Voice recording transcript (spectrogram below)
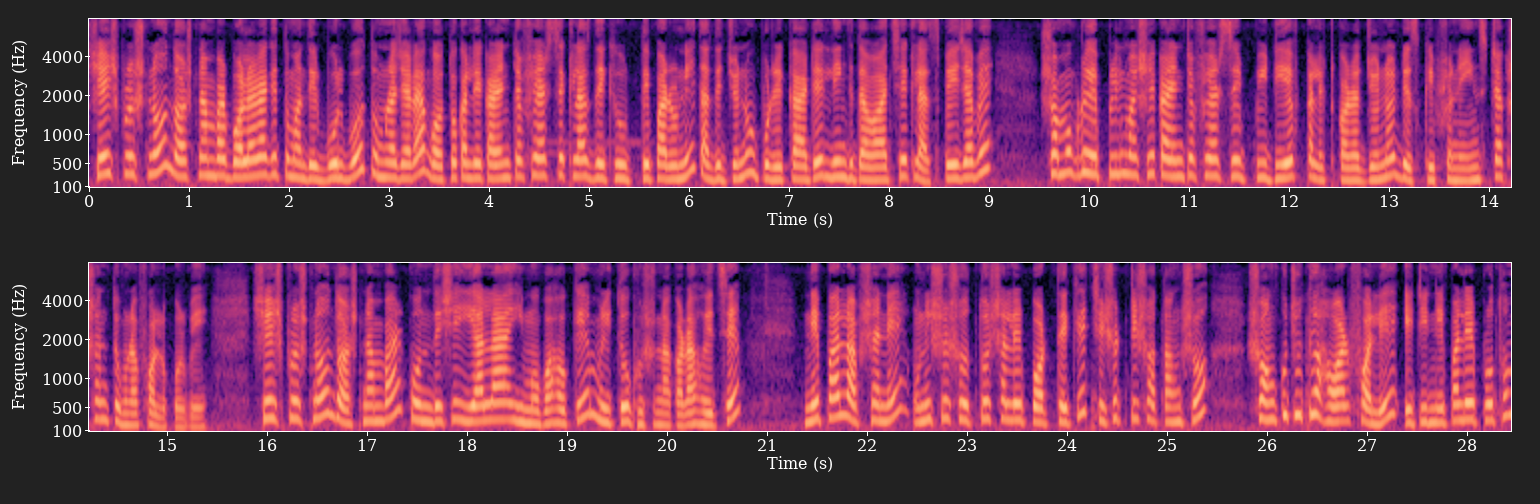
শেষ প্রশ্ন, দশ নাম্বার বলার আগে তোমাদের বলব, তোমরা যারা গতকালের কারেন্ট অ্যাফেয়ার্সে ক্লাস দেখে উঠতে পারোনি, তাদের জন্য উপরের কার্ডে লিঙ্ক দেওয়া আছে, ক্লাস পেয়ে যাবে। সমগ্র এপ্রিল মাসে কারেন্ট অ্যাফেয়ার্সের পিডিএফ কালেক্ট করার জন্য ডিসক্রিপশনে ইনস্ট্রাকশন তোমরা ফলো করবে। শেষ প্রশ্ন, দশ নাম্বার, কোন দেশে ইয়ালা হিমবাহকে মৃত ঘোষণা করা হয়েছে? নেপাল অপশানে উনিশশো সত্তর সালের পর থেকে ছেষট্টি শতাংশ সংকুচিত হওয়ার ফলে এটি নেপালের প্রথম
